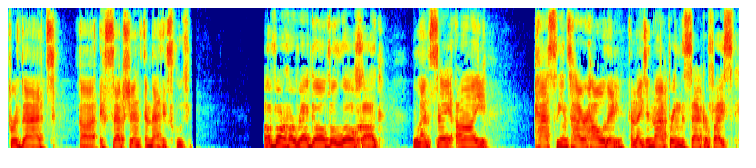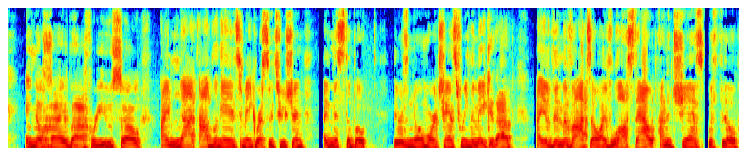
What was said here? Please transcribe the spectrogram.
for that uh, exception and that exclusion. Avar haregal velochag. Let's say I passed the entire holiday and I did not bring the sacrifice. I'm not obligated to make restitution. I missed the boat. There is no more chance for me to make it up. I have been mivato. I've lost out on a chance to fulfill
